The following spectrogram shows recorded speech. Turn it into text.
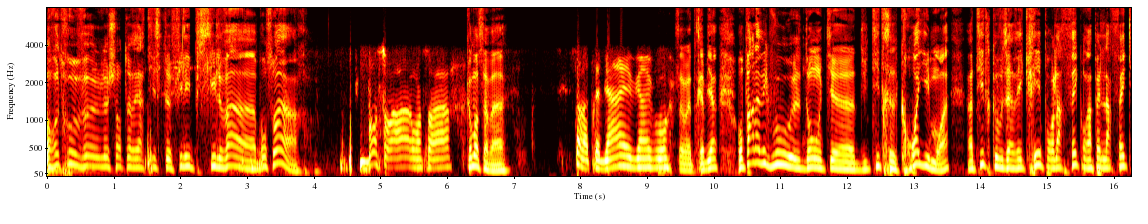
On retrouve le chanteur et artiste Philippe Silva. Bonsoir. Bonsoir, bonsoir. Comment ça va? Ça va très bien et bien et vous? Ça va très bien. On parle avec vous euh, donc euh, du titre Croyez-moi, un titre que vous avez créé pour l'ARFEC. On rappelle l'ARFEC,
